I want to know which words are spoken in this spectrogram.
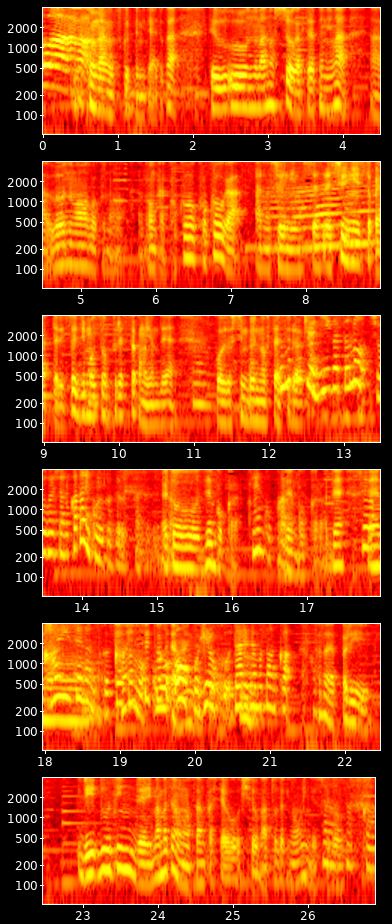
そんなの作ってみたりとか。で魚沼の市長が来た時にはあ魚沼王国の今回ここここがあの就任してで就任式とかやったりそれ地元のプレスとかも呼んで、うん。こういう新聞に載せたりするわけ。その時は新潟の障害者の方に声かける感じですか、えっと、全国から。全国から。全国から。でそれは会員制なんですか、それとも多く広く誰でも参加、ただやっぱりリルーティンで今までのも参加してる人が圧倒的に多いんですけど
